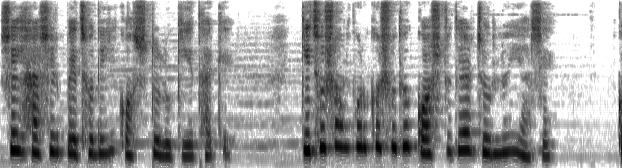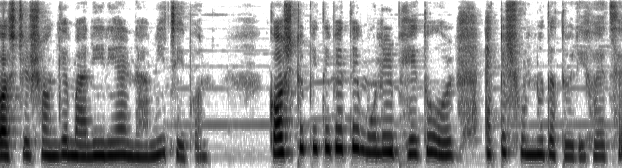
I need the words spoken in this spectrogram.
সেই হাসির পেছনেই কষ্ট লুকিয়ে থাকে। কিছু সম্পর্ক শুধু কষ্ট দেওয়ার জন্যই আসে। কষ্টের সঙ্গে মানিয়ে নেওয়ার নামই জীবন। কষ্ট পেতে পেতে মনের ভেতর একটা শূন্যতা তৈরি হয়েছে।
